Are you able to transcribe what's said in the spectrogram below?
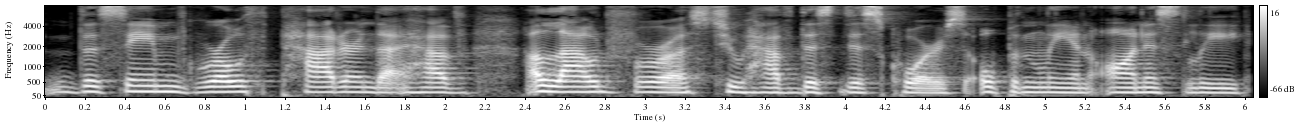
the same growth pattern that have allowed for us to have this discourse openly and honestly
